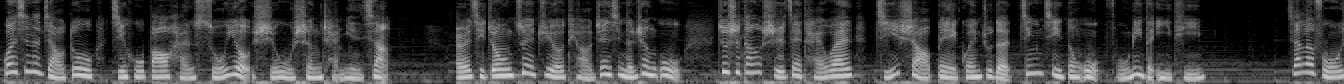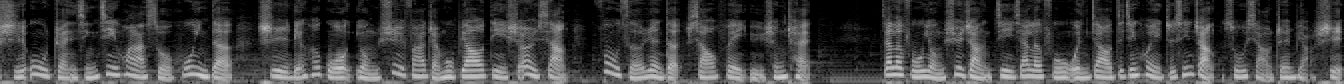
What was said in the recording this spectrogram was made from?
关心的角度几乎包含所有食物生产面向。而其中最具有挑战性的任务，就是当时在台湾极少被关注的经济动物福利的议题。家乐福食物转型计划所呼应的是联合国永续发展目标第十二项“负责任的消费与生产”。家乐福永续长暨家乐福文教基金会执行长苏小珍表示，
